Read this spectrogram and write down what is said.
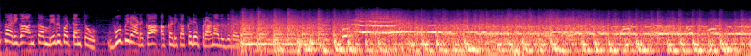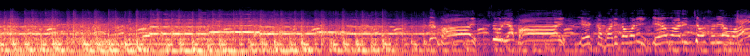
ఒక్కసారిగా అంతా మీద పట్టంతో ఊపిరాడక అక్కడికక్కడే ప్రాణాలు వదిలాడు భాయ్ సూర్య భాయ్! ఏ కబడ్డీ కబడ్డీ ఏం ఆడించావు సూర్య భాయ్?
